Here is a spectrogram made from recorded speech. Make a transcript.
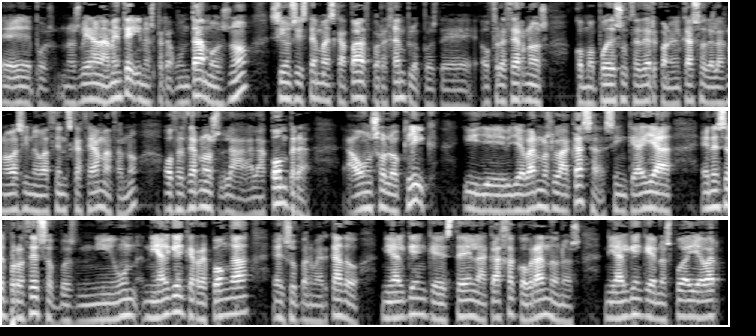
eh, pues nos viene a la mente y nos preguntamos, ¿no? Si un sistema es capaz, por ejemplo, pues de ofrecernos, como puede suceder con el caso de las nuevas innovaciones que hace Amazon, ¿no? Ofrecernos la, la compra a un solo clic y llevárnosla a casa sin que haya en ese proceso, pues ni un, ni alguien que reponga el supermercado, ni alguien que esté en la caja cobrándonos, ni alguien que nos pueda llevar,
